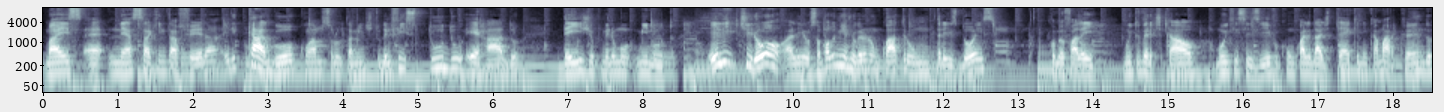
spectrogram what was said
mas é, nessa quinta-feira ele cagou com absolutamente tudo, ele fez tudo errado desde o primeiro minuto. Ele tirou ali, o São Paulo vinha jogando num 4-1-3-2, como eu falei, muito vertical, muito incisivo, com qualidade técnica, marcando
